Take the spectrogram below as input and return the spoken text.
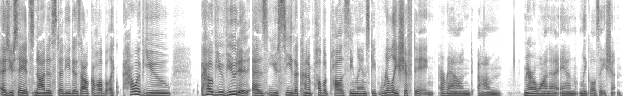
as you say, it's not as studied as alcohol, but like, how have you how have you viewed it as you see the kind of public policy landscape really shifting around um, marijuana and legalization?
